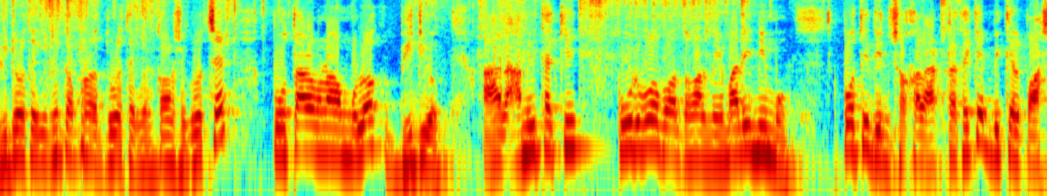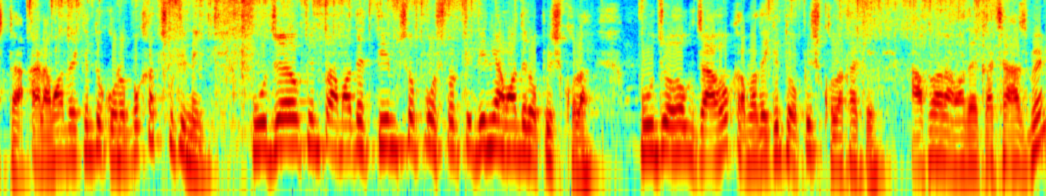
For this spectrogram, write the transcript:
ভিডিও থেকে কিন্তু আপনারা দূরে থাকবেন, কারণ সেগুলো হচ্ছে প্রতারণামূলক ভিডিও আর আমি থাকি পূর্ব বর্ধমান মেমারি নিমু, প্রতিদিন সকাল আটটা থেকে বিকেল পাঁচটা, আর আমাদের কিন্তু কোনো প্রকার ছুটি নেই। পুজোয়ও কিন্তু আমাদের তিনশো পঁয়ষট্টি দিনই আমাদের অফিস খোলা। পুজো হোক যা হোক, আমাদের কিন্তু অফিস খোলা থাকে। আপনারা আমাদের কাছে আসবেন,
